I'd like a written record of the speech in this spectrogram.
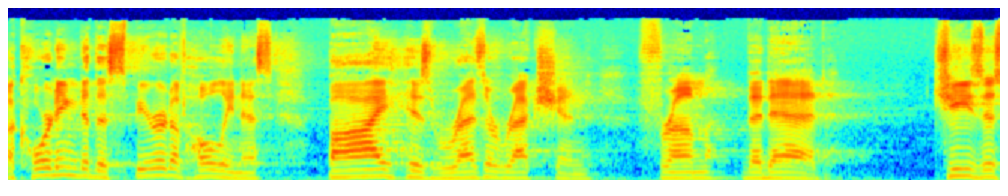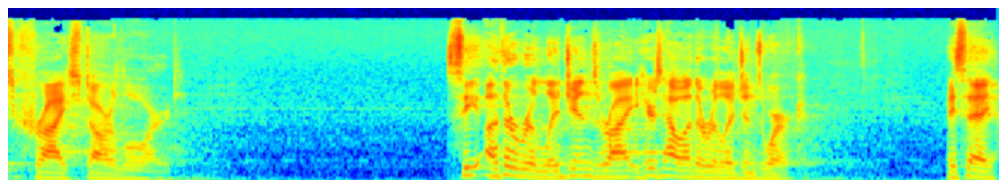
according to the Spirit of holiness, by his resurrection from the dead. Jesus Christ our Lord. See, other religions, right? Here's how other religions work they say,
